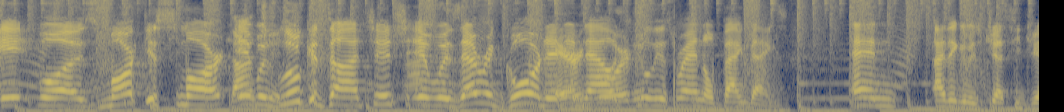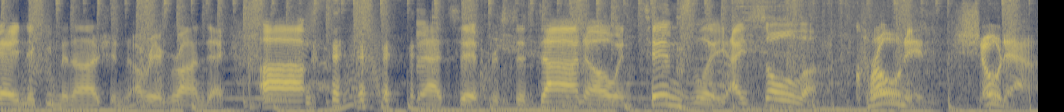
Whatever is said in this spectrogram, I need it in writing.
It was Marcus Smart. Doncic. It was Luka Doncic. It was Eric Gordon, Eric and now Gordon. it's Julius Randle. Bang bangs. And I think it was Jessie J, Nicki Minaj, and Ariana Grande. Uh, that's it for Sedano and Tinsley, Isola, Cronin, Showdown.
